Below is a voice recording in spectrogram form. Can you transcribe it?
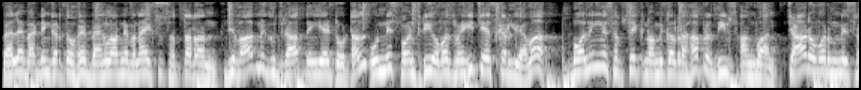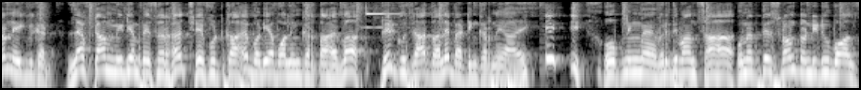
पहले बैटिंग करते हुए बैंगलोर ने बनाए 170 रन। जवाब में गुजरात ने यह टोटल उन्नीस पॉइंट थ्री ओवर में ही चेस कर लिया वह बॉलिंग में सबसे इकोनॉमिकल रहा प्रदीप सांगवान। चार ओवर उन्नीस रन, एक wicket left arm medium pacer है, छह फुट का है, बढ़िया बॉलिंग करता है वह। फिर गुजरात वाले बैटिंग करने आए। ओपनिंग में वृद्धिमान साहा, उनतीस from twenty two balls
